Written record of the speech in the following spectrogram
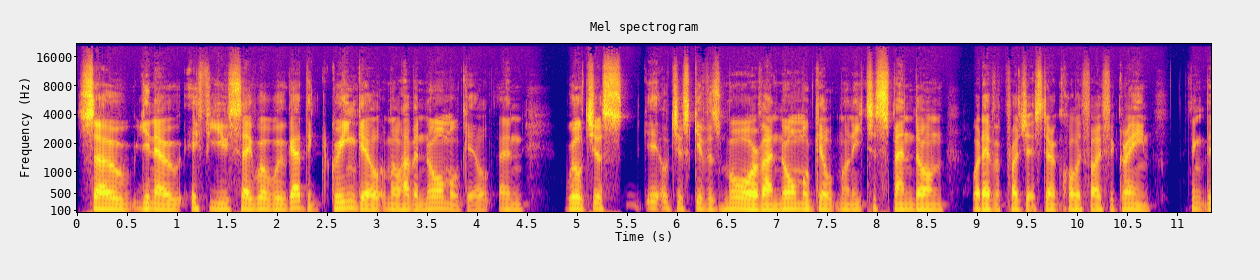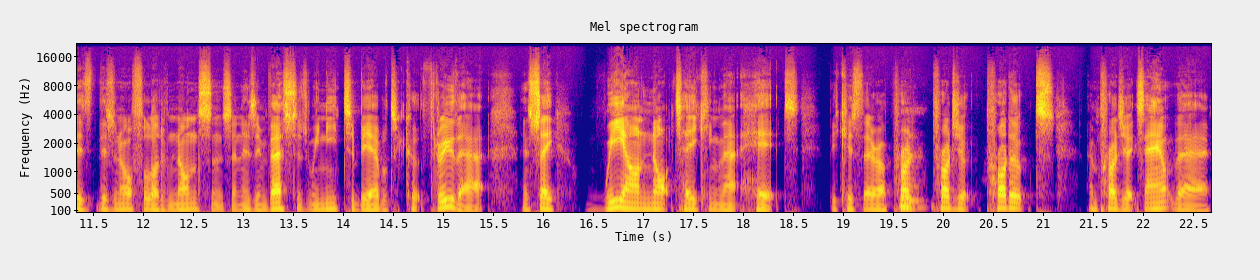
So you know, if you say, well, we'll get the green gilt and we'll have a normal gilt, and we'll just it'll just give us more of our normal gilt money to spend on whatever projects don't qualify for green. I think there's there's an awful lot of nonsense, and as investors, we need to be able to cut through that and say we are not taking that hit because there are pro- mm. project products and projects out there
